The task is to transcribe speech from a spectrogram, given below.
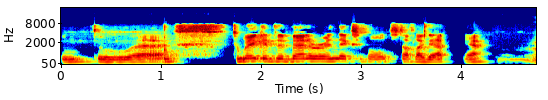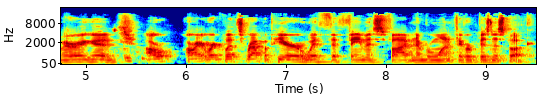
to to, uh, to make it the better indexable stuff like that. Yeah. Very good. All right, Rick. Let's wrap up here with the famous five. Number one, favorite business book.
